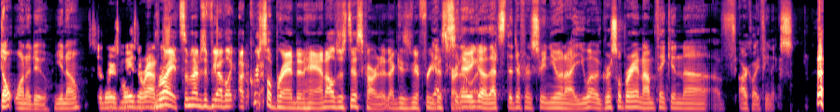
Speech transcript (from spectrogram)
don't want to do. You know, so there's ways around. it. Right. Sometimes if you have like a Griselbrand in hand, I'll just discard it. That gives me a free Yeah, discard. so there you go. That's the difference between you and I. You went with Griselbrand. I'm thinking uh, of Arclight Phoenix.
